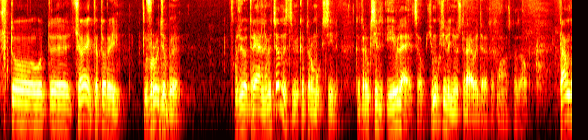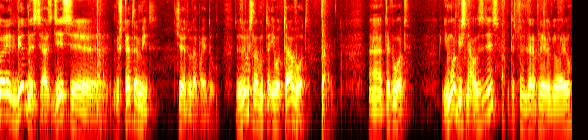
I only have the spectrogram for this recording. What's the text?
что вот, э, человек, который вроде бы живет реальными ценностями, которому Ксиль, которым Ксиль и является. Почему Ксиль не устраивает Дера Хахман, сказал. Там, говорит, бедность, а здесь э, Миштета Мид. Че я туда пойду? То есть, замыслом, и вот та вот. Э, так вот, ему объяснялось здесь, это для Раплеви говорю,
